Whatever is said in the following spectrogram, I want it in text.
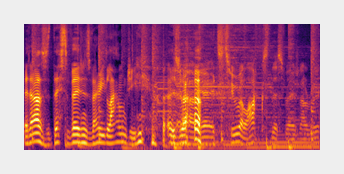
It has. This version's very loungy as yeah, well. yeah, it's too relaxed. This version, I really.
